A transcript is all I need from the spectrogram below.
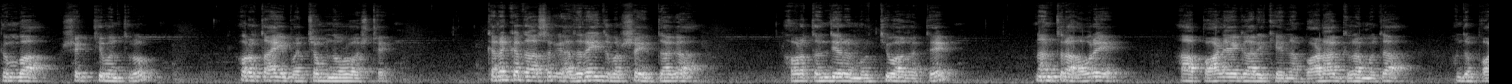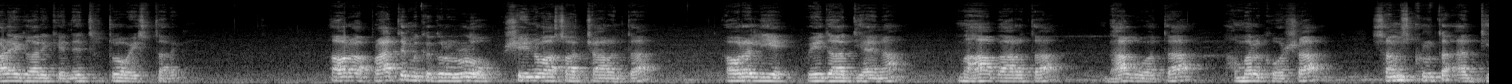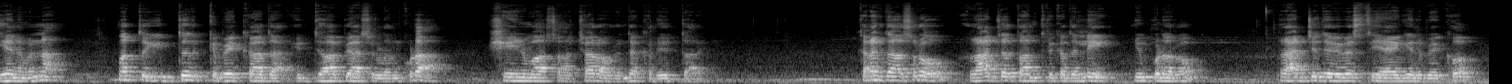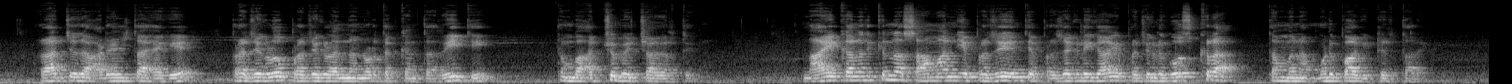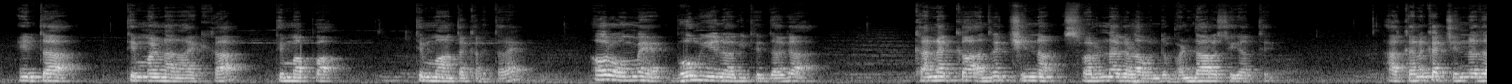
ತುಂಬ ಶಕ್ತಿವಂತರು. ಅವರ ತಾಯಿ ಬಚ್ಚಮ್ಮನವರು ಅಷ್ಟೇ. ಕನಕದಾಸರಿಗೆ ಹದಿನೈದು ವರ್ಷ ಇದ್ದಾಗ ಅವರ ತಂದೆಯರ ಮೃತ್ಯು ಆಗತ್ತೆ. ನಂತರ ಅವರೇ ಆ ಪಾಳೆಗಾರಿಕೆಯನ್ನು ಬಾಡಾ ಗ್ರಾಮದ ಒಂದು ಪಾಳೆಗಾರಿಕೆ ನೇತೃತ್ವ ವಹಿಸ್ತಾರೆ. ಅವರ ಪ್ರಾಥಮಿಕ ಗುರುಗಳು ಶ್ರೀನಿವಾಸಾಚಾರ್ ಅಂತ. ಅವರಲ್ಲಿಯೇ ವೇದಾಧ್ಯಯನ, ಮಹಾಭಾರತ, ಭಾಗವತ, ಅಮರಕೋಶ, ಸಂಸ್ಕೃತ ಅಧ್ಯಯನವನ್ನು ಮತ್ತು ಯುದ್ಧಕ್ಕೆ ಬೇಕಾದ ಯುದ್ಧಾಭ್ಯಾಸಗಳನ್ನು ಕೂಡ ಶ್ರೀನಿವಾಸಾಚಾರ್ ಅವರಿಂದ ಕಲಿಯುತ್ತಾರೆ. ಕನಕದಾಸರು ರಾಜತಾಂತ್ರಿಕದಲ್ಲಿ ನಿಪುಣರು. ರಾಜ್ಯದ ವ್ಯವಸ್ಥೆ ಹೇಗಿರಬೇಕು? ರಾಜ್ಯದ ಆಡಳಿತ ಹೇಗೆ? ಪ್ರಜೆಗಳು ಪ್ರಜೆಗಳನ್ನು ನೋಡ್ತಕ್ಕಂಥ ರೀತಿ ತುಂಬ ಅಚ್ಚುಮೆಚ್ಚಾಗಿರುತ್ತೆ. ನಾಯಕ ಅನ್ನೋದಕ್ಕಿಂತ ಸಾಮಾನ್ಯ ಪ್ರಜೆಯಂತೆ ಪ್ರಜೆಗಳಿಗಾಗಿ ಪ್ರಜೆಗಳಿಗೋಸ್ಕರ ತಮ್ಮನ್ನು ಮುಡುಪಾಗಿಟ್ಟಿರ್ತಾರೆ. ಇಂಥ ತಿಮ್ಮಣ್ಣ ನಾಯಕ, ತಿಮ್ಮಪ್ಪ, ತಿಮ್ಮ ಅಂತ ಕರೀತಾರೆ. ಅವರು ಒಮ್ಮೆ ಭೂಮಿ ಏನಾಗಿತ್ತಿದ್ದಾಗ ಕನಕ ಅಂದರೆ ಚಿನ್ನ, ಸ್ವರ್ಣಗಳ ಒಂದು ಭಂಡಾರ ಸಿಗತ್ತೆ. ಆ ಕನಕ ಚಿನ್ನದ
